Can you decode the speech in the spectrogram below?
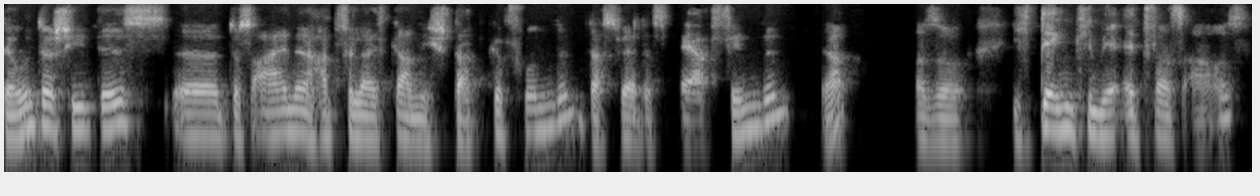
der Unterschied ist, äh, das eine hat vielleicht gar nicht stattgefunden, das wäre das Erfinden, ja. Also ich denke mir etwas aus,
